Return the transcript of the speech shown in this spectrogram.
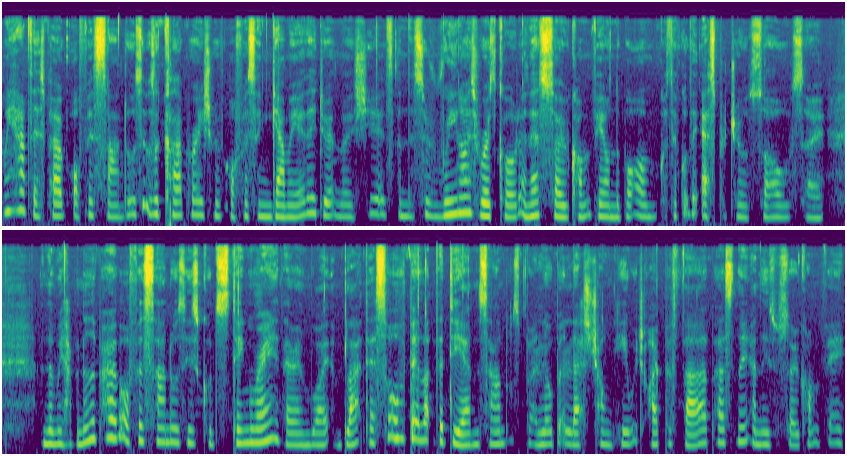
We have this pair of Office sandals. It was a collaboration with Office and Gaimo. They do it most years, and they're a really nice rose gold, and they're so comfy on the bottom because they've got the espadrille sole. So, and then we have another pair of Office sandals. These called Stingray. They're in white and black. They're sort of a bit like the DM sandals, but a little bit less chunky, which I prefer personally. And these are so comfy.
